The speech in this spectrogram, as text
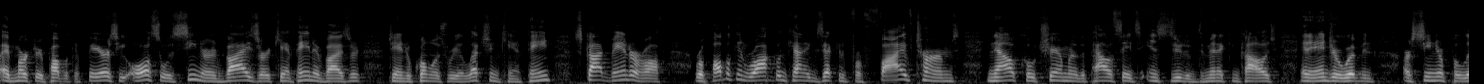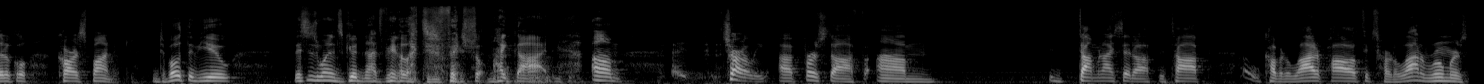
at Mercury Public Affairs. He also is senior advisor, campaign advisor to Andrew Cuomo's reelection campaign. Scott Vanderhoef, Republican Rockland County executive for five terms, now co-chairman of the Palisades Institute of Dominican College, and Andrew Whitman, our senior political correspondent. And to both of you, this is when it's good not to be an elected official. My God. Um, Charlie, uh, first off, um, Dom and I said off the top, covered a lot of politics, heard a lot of rumors,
